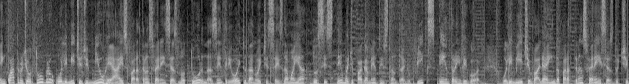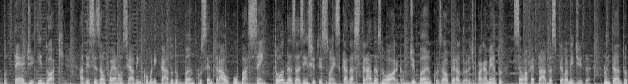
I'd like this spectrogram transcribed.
Em 4 de outubro, o limite de mil reais para transferências noturnas entre 8 da noite e 6 da manhã do sistema de pagamento instantâneo Pix entra em vigor. O limite vale ainda para transferências do tipo TED e DOC. A decisão foi anunciada em comunicado do Banco Central, o Bacen. Todas as instituições cadastradas no órgão, de bancos a operadora de pagamento, são afetadas pela medida. No entanto,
